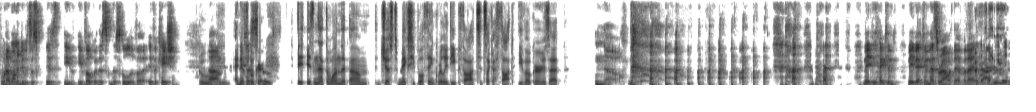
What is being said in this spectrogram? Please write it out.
what I want to do is this, is evoker this the school of uh, evocation. Ooh, um, and evoker. Those, isn't that the one that um, just makes people think really deep thoughts? It's like a thought evoker. Is that? No. maybe I can maybe I can mess around with that, but I I mean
